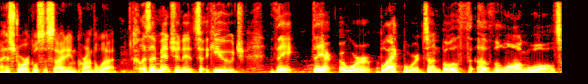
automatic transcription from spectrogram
Historical Society in Carondelet? As I mentioned, it's huge. They there were blackboards on both of the long walls,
